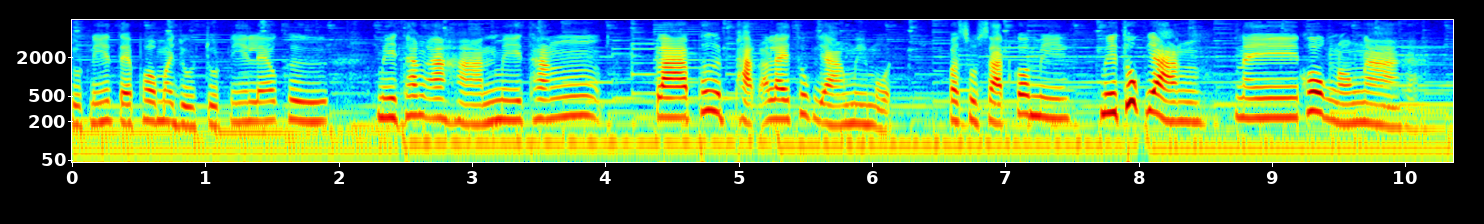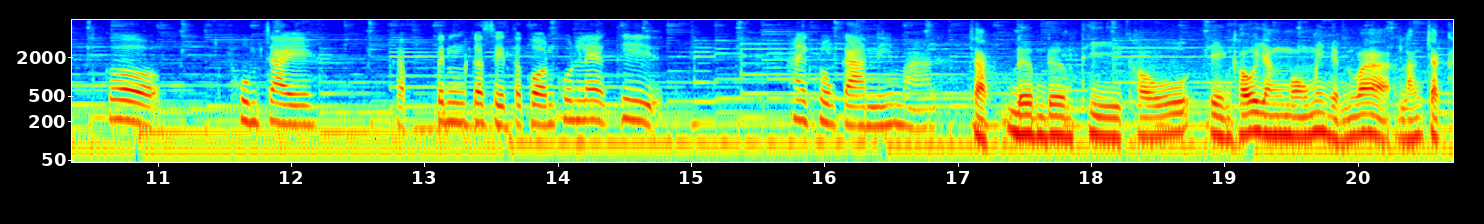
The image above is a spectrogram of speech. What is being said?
จุดนี้ แต่พอมาอยู่จุดนี้แล้วคือ มีทั้งอาหารมีทั้งปลาพืชผักอะไรทุกอย่างมีหมดปศุสัตว์ก็มีมีทุกอย่างในโคกหนองนาค่ะ ก็ภูมิใจกับเป็นเกษตรกรคนแรกที่ ให้โครงการนี้มา จากเดิมเดิมทีเขาเองเขายังมองไม่เห็นว่าหลังจากท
